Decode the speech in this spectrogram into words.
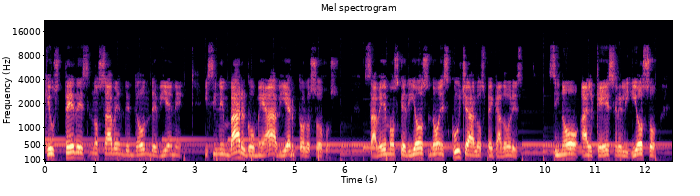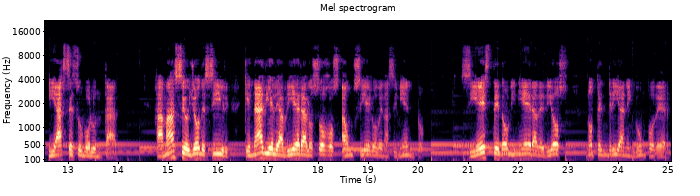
que ustedes no saben de dónde viene y sin embargo me ha abierto los ojos. Sabemos que Dios no escucha a los pecadores, sino al que es religioso y hace su voluntad. Jamás se oyó decir que nadie le abriera los ojos a un ciego de nacimiento. Si éste no viniera de Dios, no tendría ningún poder.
